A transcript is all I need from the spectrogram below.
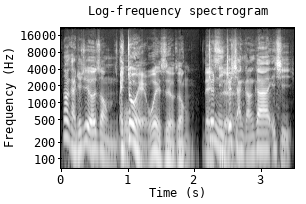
那种感觉就有一种，哎，对我也是有这种，就你就想刚跟他一起，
